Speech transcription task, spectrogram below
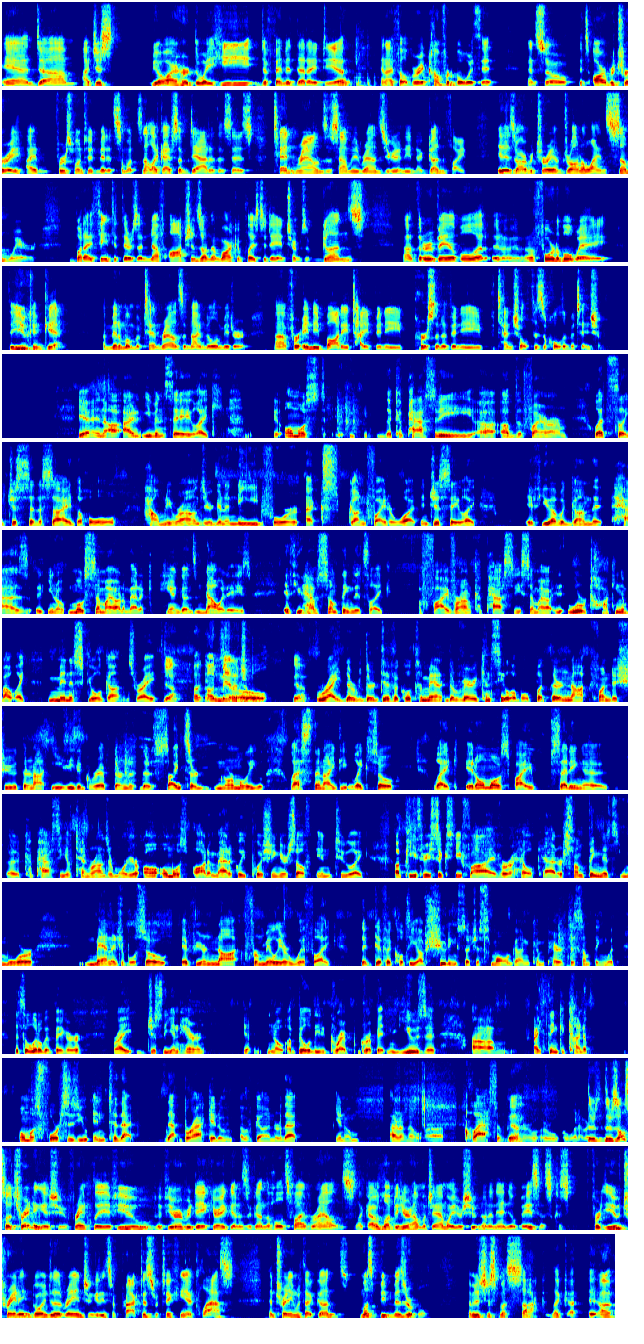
And um, i just you know i heard the way he defended that idea and i felt very comfortable with it and so it's arbitrary. I'm first one to admit it's somewhat, it's not like I have some data that says 10 rounds is how many rounds you're going to need in a gunfight. It is arbitrary. I'm drawing a line somewhere. But I think that there's enough options on the marketplace today in terms of guns uh, that are available at, in, an affordable way that you can get a minimum of 10 rounds of 9 millimeter uh, for any body type, any person of any potential physical limitation. Yeah, and I, I'd even say like almost the capacity uh, of the firearm. Let's like just set aside the whole how many rounds you're going to need for X gunfight or what, and just say like if you have a gun that has you know most semi-automatic handguns nowadays, if you have something that's like a five round capacity semi, we're talking about like minuscule guns, right? Yeah, unmanageable. So, Yeah. Right. They're they're difficult to man. They're very concealable, but they're not fun to shoot. They're not easy to grip. They're the sights are normally less than ideal. Like so, like it almost by setting a, a capacity of ten rounds or more, you're al- almost automatically pushing yourself into like a P365 or a Hellcat or something that's more manageable. So if you're not familiar with like the difficulty of shooting such a small gun compared to something with that's a little bit bigger, right? Just the inherent, you know, ability to grip grip it and use it. Um, I think it kind of almost forces you into that that bracket of, of gun or that you know, I don't know, uh, class of gun yeah. or, or, or, whatever. There's there's also a training issue, frankly. If you if your everyday carry gun is a gun that holds five rounds, like I would love to hear how much ammo you're shooting on an annual basis. Because for you, training, going to the range and getting some practice or taking a class and training with that gun must be miserable. I mean, it just must suck. Like, I,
